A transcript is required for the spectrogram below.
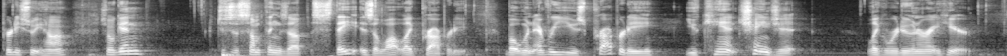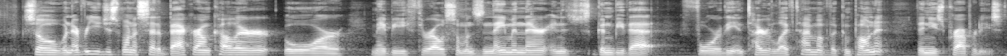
Pretty sweet, huh? So again, just to sum things up, state is a lot like property. But whenever you use property, you can't change it like we're doing right here. So whenever you just want to set a background color or maybe throw someone's name in there and it's going to be that for the entire lifetime of the component, then use properties.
